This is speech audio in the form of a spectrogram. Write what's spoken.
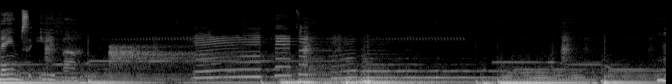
Name's Eva. Hmm.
